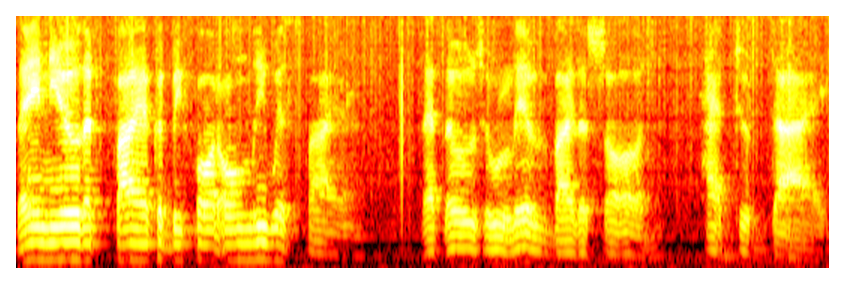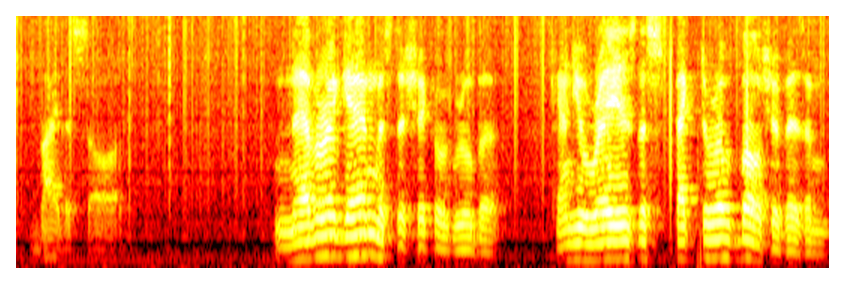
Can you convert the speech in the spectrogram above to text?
They knew that fire could be fought only with fire, that those who live by the sword had to die by the sword. Never again, Mr. Schickelgruber, can you raise the specter of Bolshevism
